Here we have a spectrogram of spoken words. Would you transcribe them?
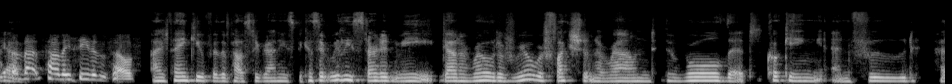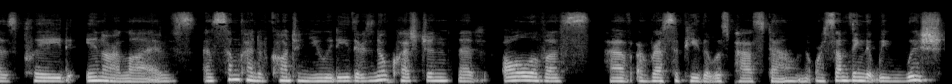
Yeah. but that's how they see themselves. I thank you for the Pasta Grannies because it really started me down a road of real reflection around the role that cooking and food has played in our lives as some kind of continuity. There's no question that all of us have a recipe that was passed down or something that we wish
